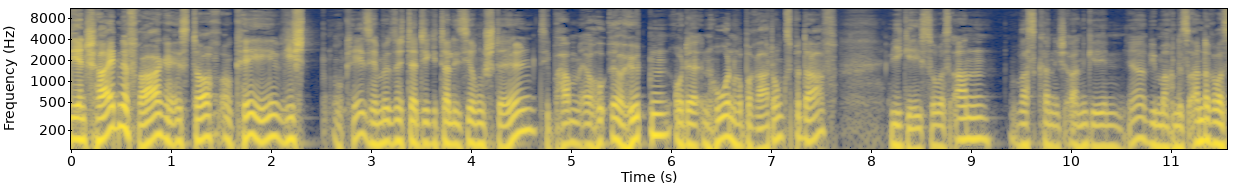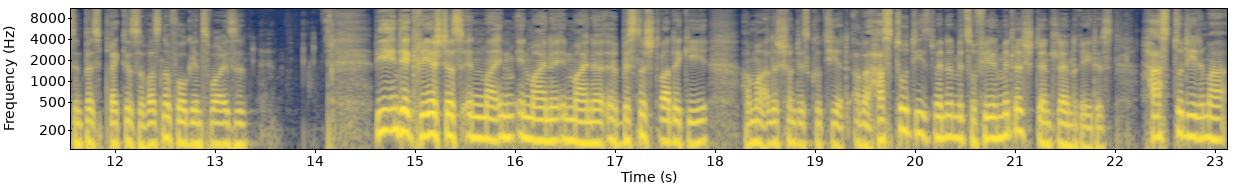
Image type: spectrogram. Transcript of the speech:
die entscheidende Frage ist doch, okay, wie, okay, Sie müssen sich der Digitalisierung stellen. Sie haben erhöhten oder einen hohen Beratungsbedarf. Wie gehe ich sowas an? Was kann ich angehen? Ja, wie machen das andere? Was sind Best Practices? Was ist eine Vorgehensweise? Wie integriere ich das in, mein, in meine, in meine äh, Business-Strategie? Haben wir alles schon diskutiert. Aber hast du die, wenn du mit so vielen Mittelständlern redest, hast du die mal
